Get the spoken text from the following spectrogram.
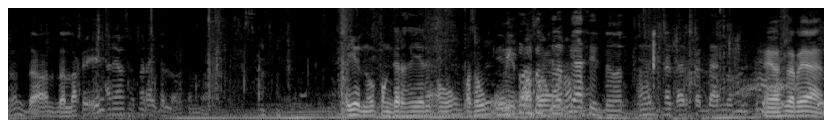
Ang daan lalaki eh. Ano yung super idol? oh? Ayun, no, pang Garcia na. Oo, pasong. Hindi pa sa ano. kasi dot. Ano natatandaan mo? Kaya sir yan.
